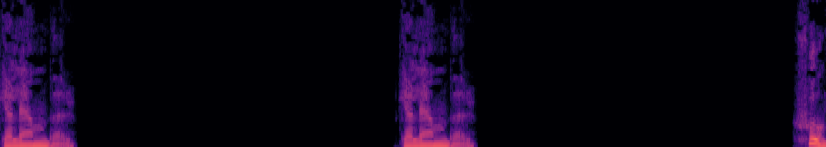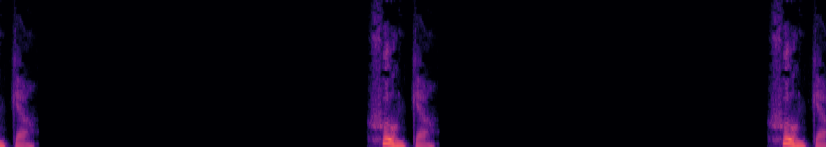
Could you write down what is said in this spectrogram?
Kalender. Kalender. Sjunka. Sjunka. Sjunka.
